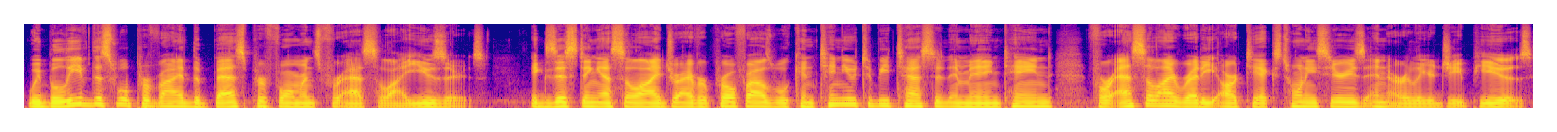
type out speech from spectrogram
We believe this will provide the best performance for SLI users. Existing SLI driver profiles will continue to be tested and maintained for SLI-ready RTX 20 series and earlier GPUs.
